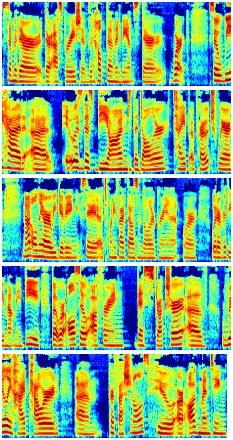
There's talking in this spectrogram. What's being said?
some of their their aspirations and help them advance their work. So we had uh, it was this beyond the dollar type approach where not only are we giving say a twenty five thousand dollar grant or whatever the amount may be, but we're also offering this structure of really high powered um, professionals who are augmenting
